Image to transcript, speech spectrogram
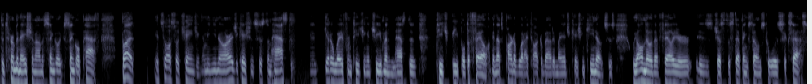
determination on a single single path. But it's also changing. I mean, you know, our education system has to get away from teaching achievement and has to teach people to fail. I mean, that's part of what I talk about in my education keynotes is we all know that failure is just the stepping stones towards success.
